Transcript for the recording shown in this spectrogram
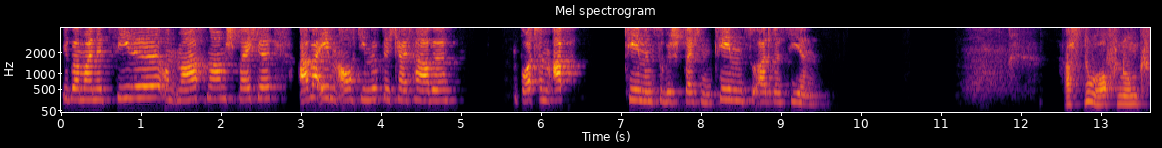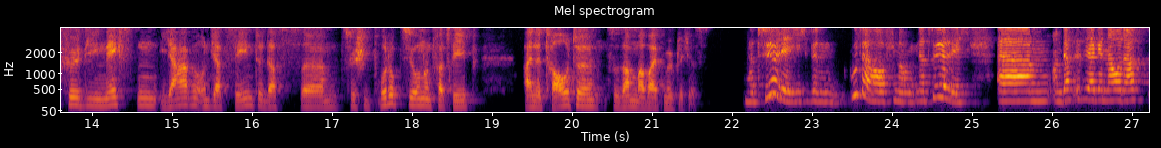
über meine Ziele und Maßnahmen spreche, aber eben auch die Möglichkeit habe, bottom-up Themen zu besprechen, Themen zu adressieren. Hast du Hoffnung für die nächsten Jahre und Jahrzehnte, dass äh, zwischen Produktion und Vertrieb eine traute Zusammenarbeit möglich ist? Natürlich, ich bin guter Hoffnung, natürlich. Ähm, und das ist ja genau das,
